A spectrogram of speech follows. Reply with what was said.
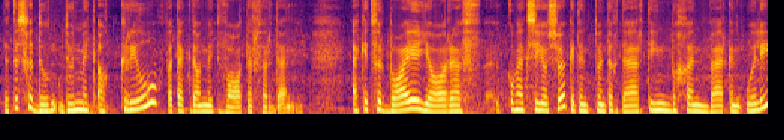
Dit is gedoen doen met akriel wat ek dan met water verdun. Ek het vir baie jare kom ek sê jou so, ek het in 2013 begin werk in olie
